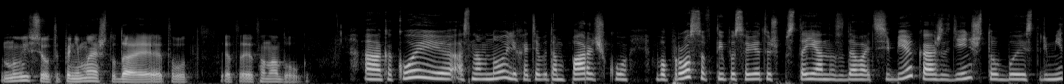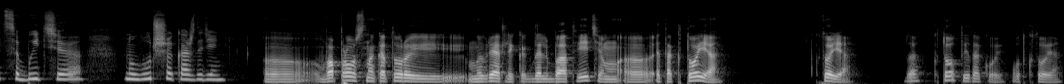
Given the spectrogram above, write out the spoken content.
ну и все, ты понимаешь, что да, это вот, это, это надолго. А какой основной или хотя бы там парочку вопросов ты посоветуешь постоянно задавать себе каждый день, чтобы стремиться быть э, ну, лучше каждый день? Э, вопрос, на который мы вряд ли когда-либо ответим, э, это кто я? Кто я? Да? Кто ты такой? Вот кто я?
